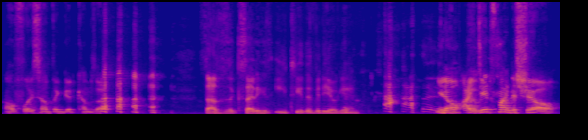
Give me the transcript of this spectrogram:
Hopefully, something good comes up. Sounds as exciting as ET the video game. You know, I did find a show.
